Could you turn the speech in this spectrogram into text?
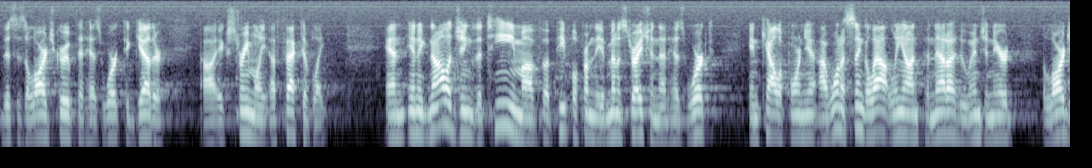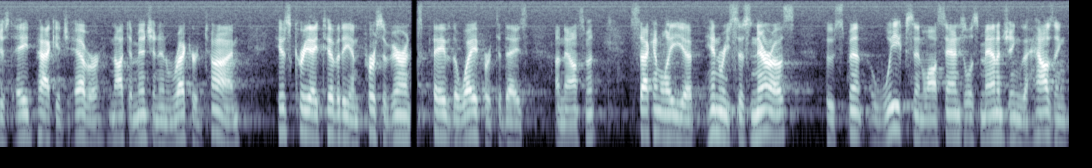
this is a large group that has worked together uh, extremely effectively. And in acknowledging the team of uh, people from the administration that has worked in California, I want to single out Leon Panetta, who engineered the largest aid package ever, not to mention in record time. His creativity and perseverance paved the way for today's announcement. Secondly, uh, Henry Cisneros, who spent weeks in Los Angeles managing the housing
